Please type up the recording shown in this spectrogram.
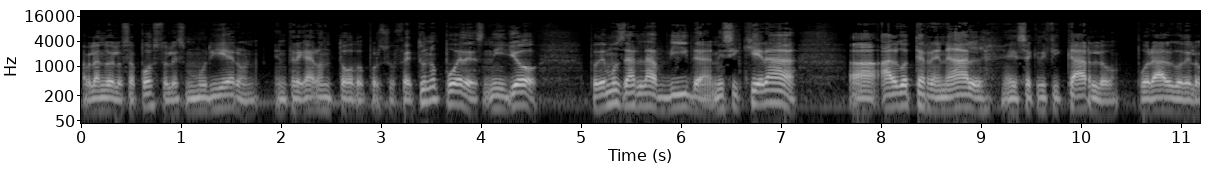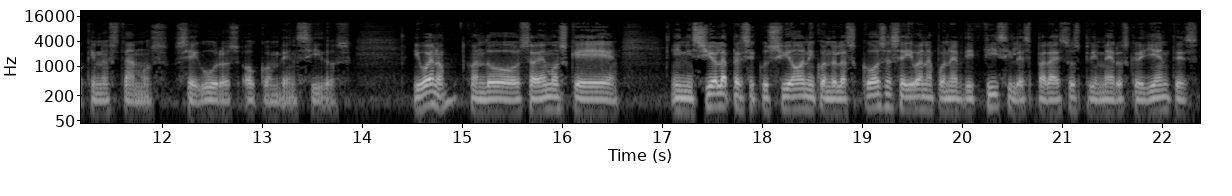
hablando de los apóstoles, murieron, entregaron todo por su fe. Tú no puedes, ni yo, podemos dar la vida, ni siquiera ah, algo terrenal, eh, sacrificarlo por algo de lo que no estamos seguros o convencidos. Y bueno, cuando sabemos que inició la persecución y cuando las cosas se iban a poner difíciles para esos primeros creyentes,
